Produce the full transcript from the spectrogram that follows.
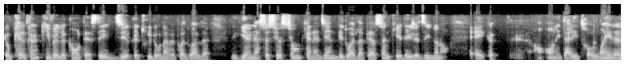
Donc, quelqu'un qui veut le contester, dire que Trudeau n'avait pas le droit, là, il y a une association canadienne des droits de la personne qui a déjà dit, non, non, écoute, euh, on est allé trop loin, là.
